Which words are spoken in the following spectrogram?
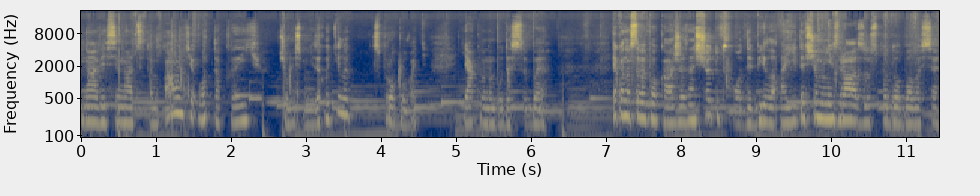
на 18 каунті. От такий чомусь мені захотіли спробувати, як воно буде себе. Як воно себе покаже, на що тут входить біла аїда, що мені зразу сподобалося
